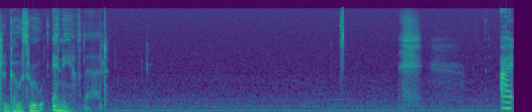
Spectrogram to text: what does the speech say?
to go through any of that. I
